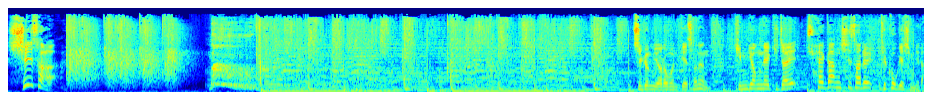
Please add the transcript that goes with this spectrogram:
시사 지금 여러분께서는 김경래 기자의 최강 시사를 듣고 계십니다.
